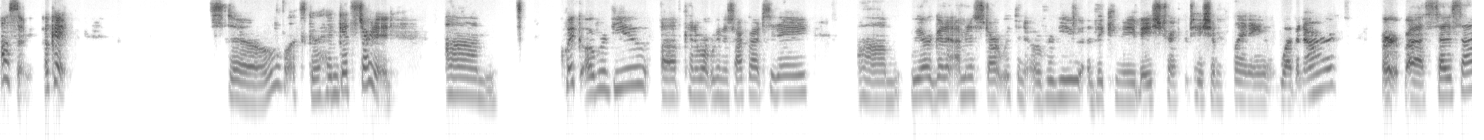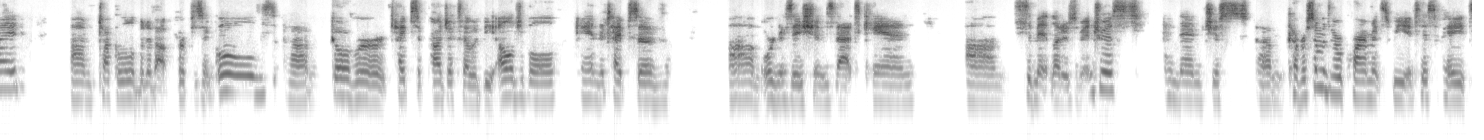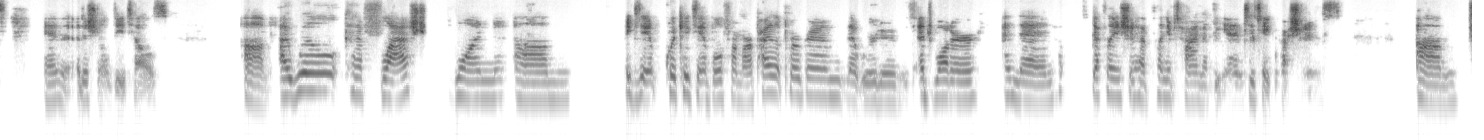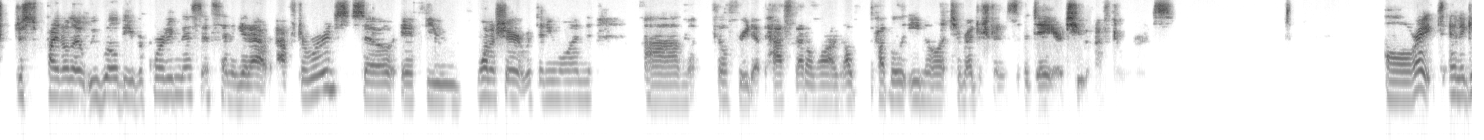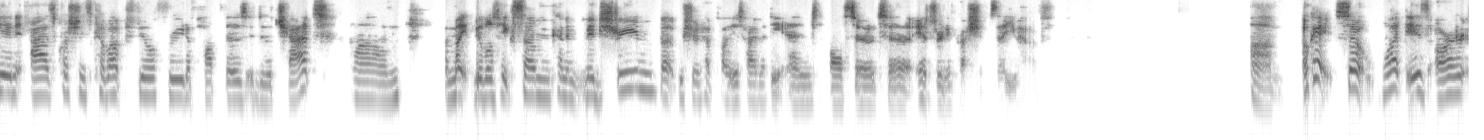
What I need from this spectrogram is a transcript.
Awesome. Okay. So let's go ahead and get started. Um, quick overview of kind of what we're going to talk about today. Um, we are going to, I'm going to start with an overview of the community-based transportation planning webinar or uh, set aside, um, talk a little bit about purpose and goals, um, go over types of projects that would be eligible and the types of um, organizations that can um, submit letters of interest, and then just um, cover some of the requirements we anticipate and additional details. Um, I will kind of flash one um, example, quick example from our pilot program that we're doing with Edgewater, and then definitely should have plenty of time at the end to take questions. Um, just final note, we will be recording this and sending it out afterwards. So if you want to share it with anyone, um, feel free to pass that along. I'll probably email it to registrants a day or two afterwards. All right, and again, as questions come up, feel free to pop those into the chat. Um, I might be able to take some kind of midstream, but we should have plenty of time at the end also to answer any questions that you have. Um, okay, so what is our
